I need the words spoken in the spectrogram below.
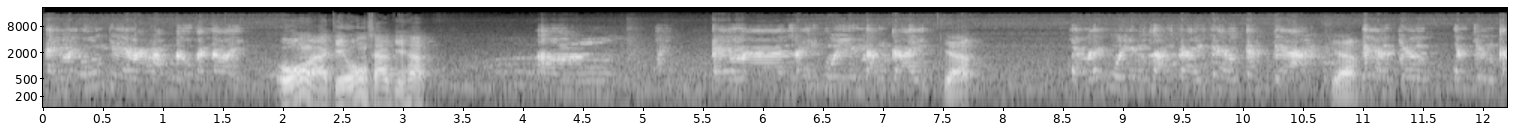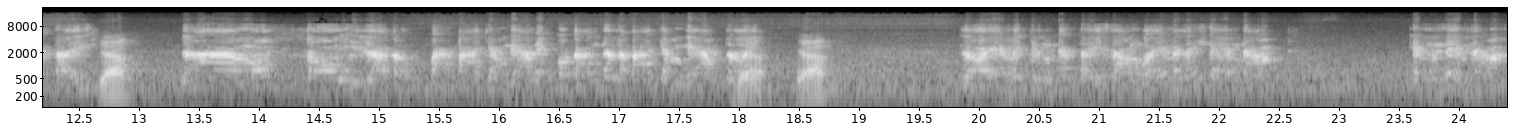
Em mới uống cho em ăn không được anh ơi. Uống là chị uống sao chị ha? Ừm, em à, lấy nguyên thân cây dạ. Em lấy nguyên thân cây cái em cắt ra. Dạ. Cái em chân em chân cắt tỉ dạ dạ. Dạ rồi em mới chân cắt tỉ xong rồi em mới lấy cái em đâm. Em em đâm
